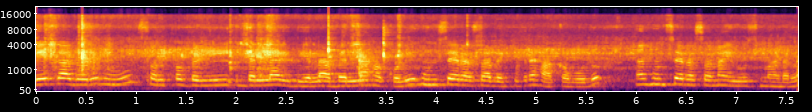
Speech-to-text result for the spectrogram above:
ಬೇಕಾದವರು ನೀವು ಸ್ವಲ್ಪ ಬೆಲ್ಲ ಬೆಲ್ಲ ಇದೆಯಲ್ಲ, ಬೆಲ್ಲ ಹಾಕ್ಕೊಳ್ಳಿ ಹುಣಸೆ ರಸ ಬೇಕಿದ್ದರೆ ಹಾಕೋಬೋದು. ನಾನು ಹುಣಸೆ ರಸನ ಯೂಸ್ ಮಾಡಲ್ಲ,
